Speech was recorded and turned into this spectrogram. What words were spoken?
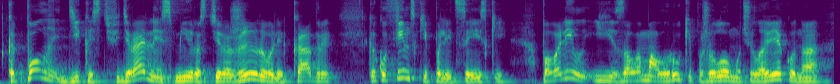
Как полная дикость федеральные СМИ растиражировали кадры, как уфимский полицейский повалил и заломал руки пожилому человеку на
